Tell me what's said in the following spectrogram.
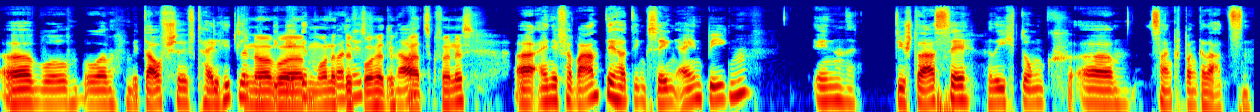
äh, wo, wo er mit Aufschrift Heil Hitler Genau, wo er Monate vorher genau. durch Graz gefahren ist. Äh, eine Verwandte hat ihn gesehen einbiegen in die Straße Richtung äh, St. Pankrazien.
